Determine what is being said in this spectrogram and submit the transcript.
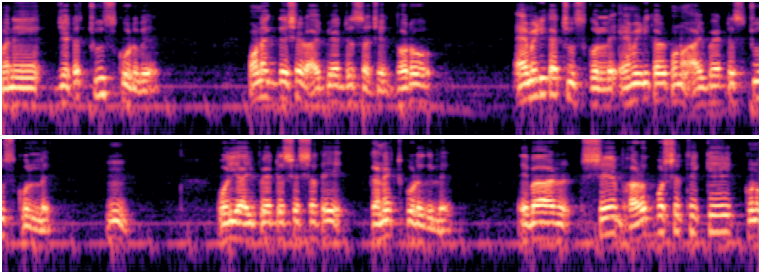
মানে যেটা চুজ করবে, অনেক দেশের আইপি অ্যাড্রেস আছে। ধরো, আমেরিকা চুজ করলে, আমেরিকার কোনো আইপি অ্যাড্রেস চুজ করলে, হুম, ওই আইপি অ্যাড্রেসের সাথে কানেক্ট করে দিলে, এবার সে ভারতবর্ষের থেকে কোনো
